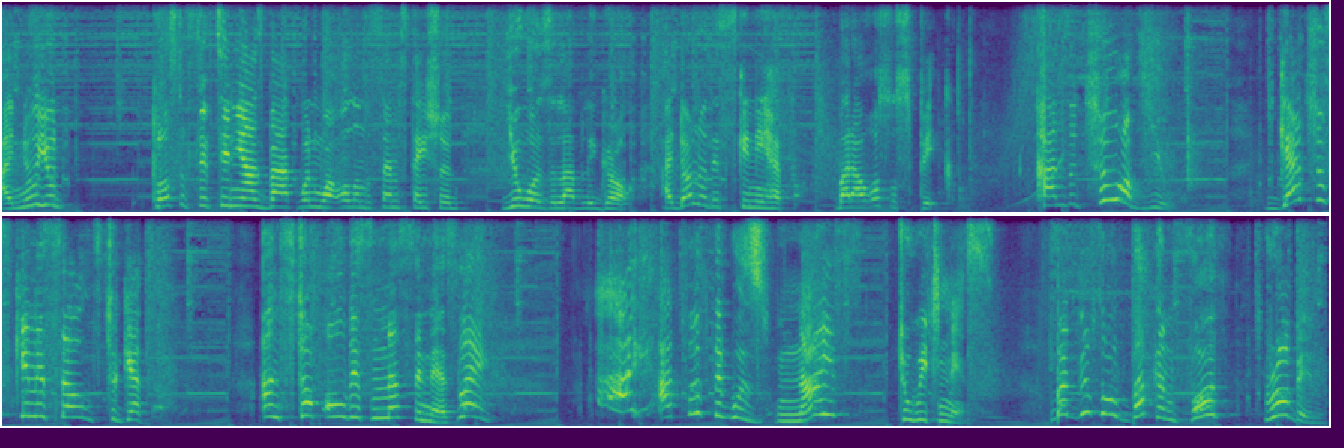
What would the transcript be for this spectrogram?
I knew you close to 15 years back when we were all on the same station. You was a lovely girl. I don't know this skinny heifer, but I'll also speak. Can the two of you get your skinny selves together and stop all this messiness? Like, At first it was nice to witness. But this all back and forth, Robin,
